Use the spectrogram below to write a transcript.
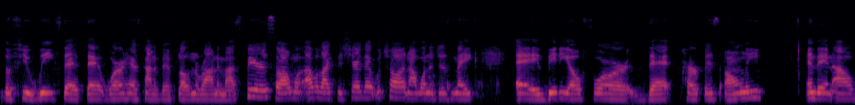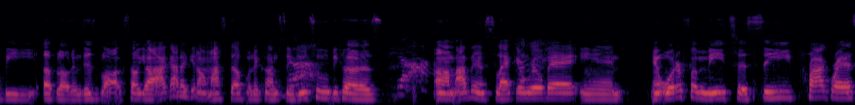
the few weeks that that word has kind of been floating around in my spirit. So I want I would like to share that with y'all, and I want to just make a video for that purpose only. And then I'll be uploading this vlog. So y'all, I gotta get on my stuff when it comes to YouTube because um I've been slacking real bad and in order for me to see progress,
